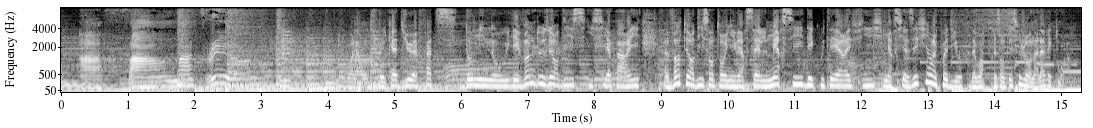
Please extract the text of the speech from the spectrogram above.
Donc adieu à Fats Domino. Il est 22h10 ici à Paris, 20h10 en temps universel. Merci d'écouter RFI. Merci à Zéphirin Aquadio d'avoir présenté ce journal avec moi.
